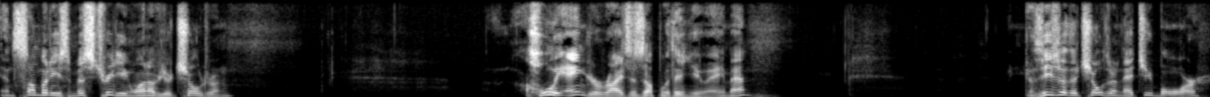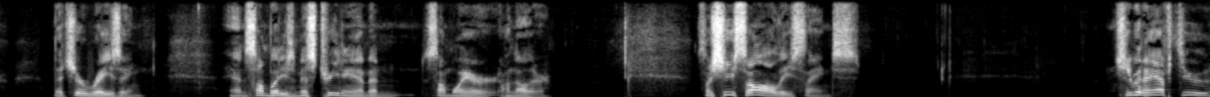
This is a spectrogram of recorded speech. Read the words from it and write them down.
and somebody's mistreating one of your children, a holy anger rises up within you. Amen? Because these are the children that you bore, that you're raising, and somebody's mistreating them in some way or another. So she saw all these things. She would have to,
